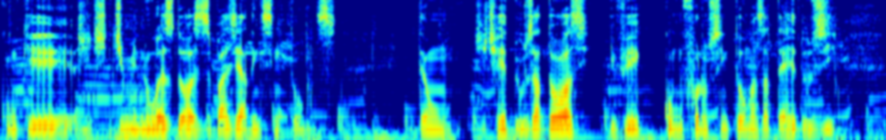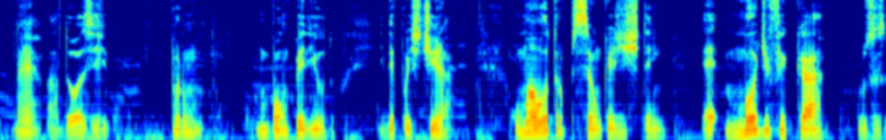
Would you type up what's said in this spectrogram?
com que a gente diminua as doses baseadas em sintomas. Então, a gente reduz a dose e vê como foram os sintomas até reduzir né, a dose por um, um bom período e depois tirar. Uma outra opção que a gente tem é modificar os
